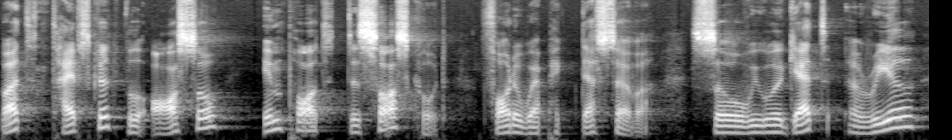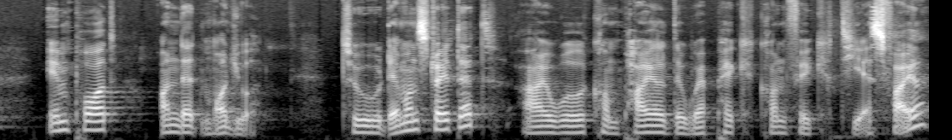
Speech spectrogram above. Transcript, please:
but TypeScript will also import the source code for the Webpack dev server. So we will get a real import on that module. To demonstrate that, I will compile the webpack config ts file.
